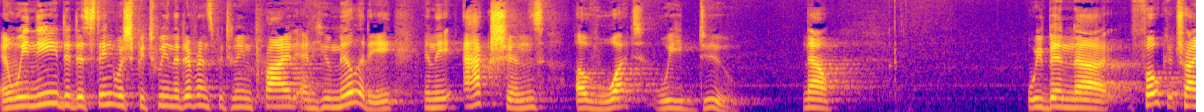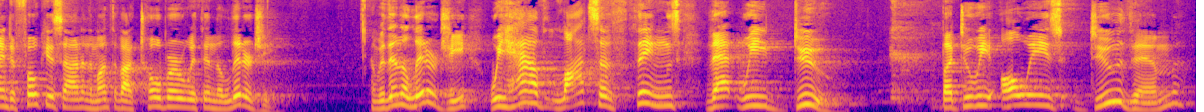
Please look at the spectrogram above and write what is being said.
And we need to distinguish between the difference between pride and humility in the actions of what we do. Now, we've been uh, trying to focus on in the month of October within the liturgy. And within the liturgy, we have lots of things that we do. But do we always do them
